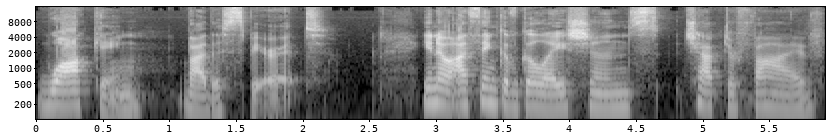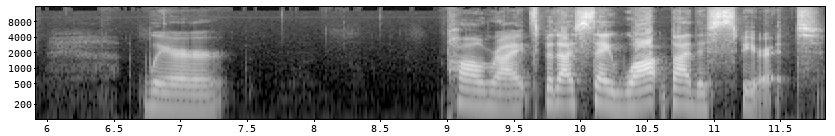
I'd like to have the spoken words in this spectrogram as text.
walking by the Spirit. You know, I think of Galatians chapter 5 where Paul writes, But I say, walk by the Spirit,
